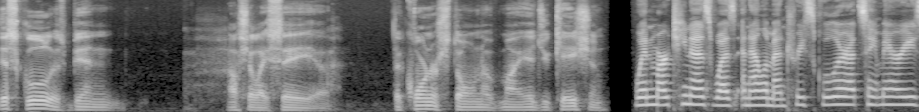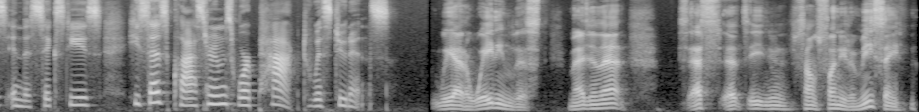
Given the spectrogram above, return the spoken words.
This school has been, how shall I say, uh, the cornerstone of my education. When Martinez was an elementary schooler at St. Mary's in the 60s, he says classrooms were packed with students. We had a waiting list. Imagine that. That's that even sounds funny to me saying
